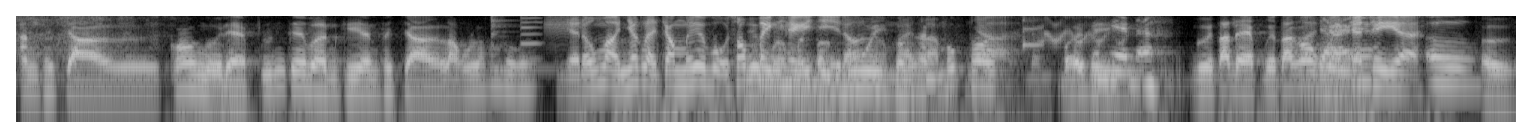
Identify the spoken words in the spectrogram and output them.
anh phải chờ có người đẹp đứng cái bên kia anh phải chờ lâu lắm luôn á. Dạ đúng rồi nhất là trong mấy cái vụ shopping mà hay cái gì đó vui, vẫn hạnh phúc thôi. Dạ, đúng. bởi vì người ta đẹp người ta có dạ, quyền. cha chi à ừ. Ừ.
